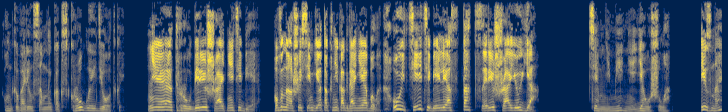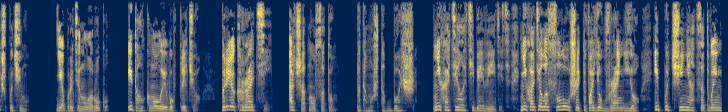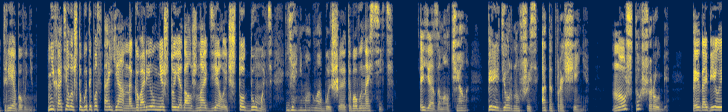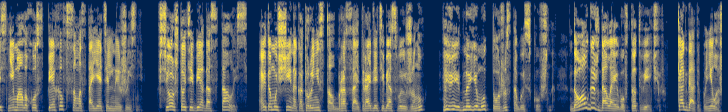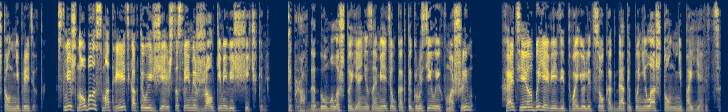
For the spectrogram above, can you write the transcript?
Он говорил со мной, как с круглой идиоткой. «Нет, Руби, решать не тебе. В нашей семье так никогда не было. Уйти тебе или остаться, решаю я». Тем не менее, я ушла. И знаешь почему? Я протянула руку и толкнула его в плечо. «Прекрати!» — отшатнулся Том потому что больше не хотела тебя видеть, не хотела слушать твое вранье и подчиняться твоим требованиям. Не хотела, чтобы ты постоянно говорил мне, что я должна делать, что думать. Я не могла больше этого выносить. Я замолчала, передернувшись от отвращения. Ну что ж, Руби, ты добилась немалых успехов в самостоятельной жизни. Все, что тебе досталось, это мужчина, который не стал бросать ради тебя свою жену? Видно, ему тоже с тобой скучно. Долго ждала его в тот вечер. Когда ты поняла, что он не придет? Смешно было смотреть, как ты уезжаешь со своими жалкими вещичками. Ты правда думала, что я не заметил, как ты грузила их в машину? Хотел бы я видеть твое лицо, когда ты поняла, что он не появится.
